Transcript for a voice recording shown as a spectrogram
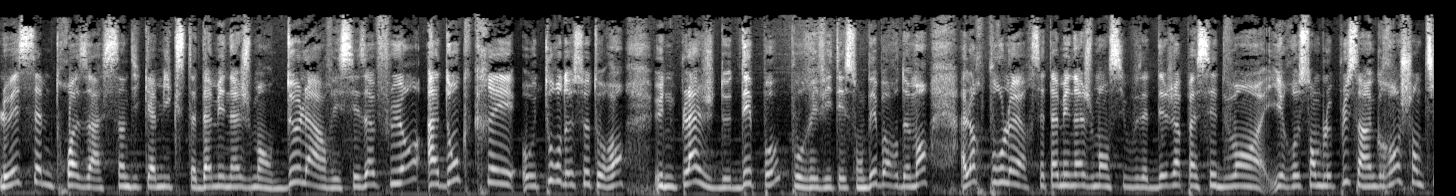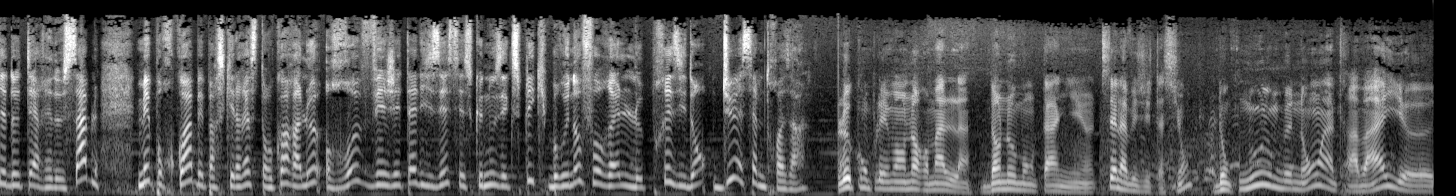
Le SM3A, syndicat mixte d'aménagement de l'Arve et ses affluents, a donc créé autour de ce torrent une plage de dépôt pour éviter son débordement. Alors pour l'heure, cet aménagement, si vous êtes déjà passé devant, il ressemble plus à un grand chantier de terre et de sable. Mais pourquoi? Ben Parce qu'il reste encore à le revégétaliser. C'est ce que nous explique Bruno Forel, le président du SM3A. Le complément normal dans nos montagnes, c'est la végétation. Donc nous menons un travail euh,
